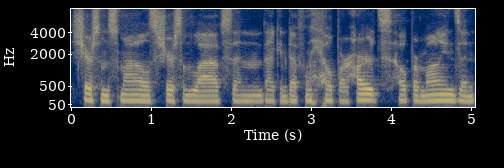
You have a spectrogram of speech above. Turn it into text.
share some smiles share some laughs and that can definitely help our hearts help our minds and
